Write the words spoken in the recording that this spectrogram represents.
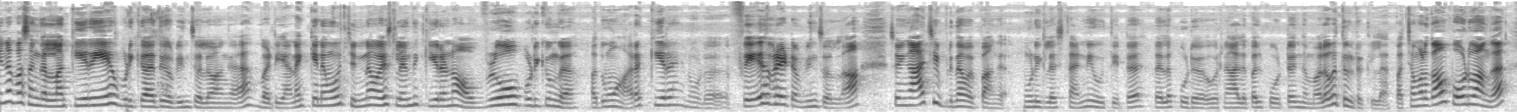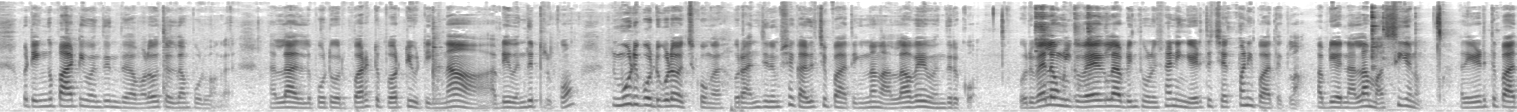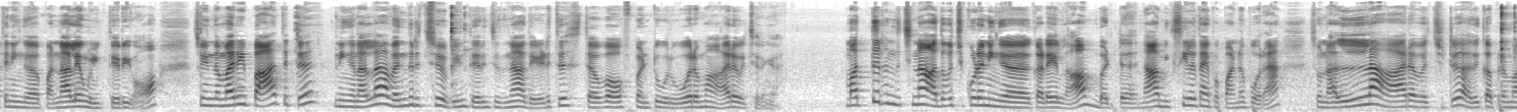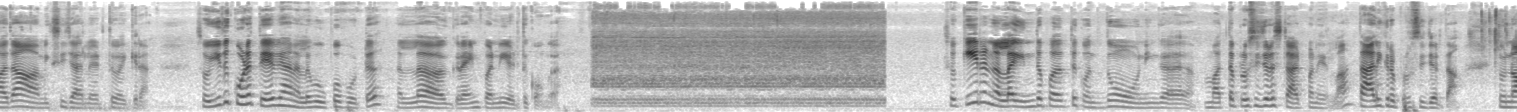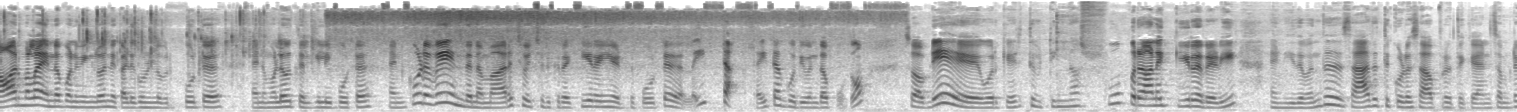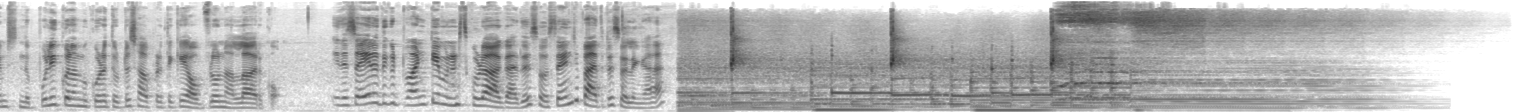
சின்ன பசங்கள்லாம் கீரையே பிடிக்காது அப்படின்னு சொல்லுவாங்க. பட் எனக்கு என்னமோ சின்ன வயசுலேருந்து கீரைனா அவ்வளோ பிடிக்குங்க. அதுவும் அரைக்கீரை என்னோட ஃபேவரேட் அப்படின்னு சொல்லலாம். ஸோ எங்கள் ஆச்சி இப்படி தான் வைப்பாங்க. மூணு கிளாஸ் தண்ணி ஊற்றிட்டு வெள்ளை போட்டு ஒரு நாலு பல் போட்டு இந்த மிளகுத்தூள் இருக்குல்ல பச்சை மிளகாவும் போடுவாங்க. பட் எங்கள் பாட்டி வந்து இந்த மிளகுத்தூள் தான் போடுவாங்க. நல்லா அதில் போட்டு ஒரு புரட்டு புரட்டி விட்டிங்கன்னா அப்படியே வந்துட்டுருக்கும் மூடி போட்டு கூட வச்சுக்கோங்க. ஒரு அஞ்சு நிமிஷம் கழித்து பார்த்தீங்கன்னா நல்லாவே வந்திருக்கும். ஒருவேளை உங்களுக்கு வேகலை அப்படின்னு தோணுச்சுன்னா நீங்கள் எடுத்து செக் பண்ணி பார்த்துக்கலாம். அப்படி அது நல்லா மசியணும். அதை எடுத்து பார்த்து நீங்கள் பண்ணாலே உங்களுக்கு தெரியும். ஸோ இந்த மாதிரி பார்த்துட்டு நீங்கள் நல்லா வெந்துருச்சு அப்படின்னு தெரிஞ்சதுன்னா அதை எடுத்து ஸ்டவ் ஆஃப் பண்ணிட்டு ஒரு ஓரமாக ஆற வச்சுருங்க. மத்து இருந்துச்சுன்னா அதை வச்சு கூட நீங்கள் கடையலாம். பட்டு நான் மிக்சியில் தான் இப்போ பண்ண போகிறேன் ஸோ நல்லா ஆற வச்சுட்டு அதுக்கப்புறமா தான் மிக்ஸி ஜாரில் எடுத்து வைக்கிறேன். ஸோ இது கூட தேவையான அளவு உப்பு போட்டு நல்லா கிரைண்ட் பண்ணி எடுத்துக்கோங்க. ஸோ கீரை நல்லா இந்த பதத்துக்கு வந்ததும் நீங்கள் மற்ற ப்ரொசீஜரை ஸ்டார்ட் பண்ணிடலாம் தாளிக்கிற ப்ரொசீஜர் தான். ஸோ நார்மலாக என்ன பண்ணுவீங்களோ இந்த கடுகுண்டில் போட்டு அண்ட் மிளகு தல்கிளி போட்டு அண்ட் கூடவே இந்த நம்ம அரைச்சி வச்சிருக்கிற கீரையும் எடுத்து போட்டு லைட்டாக லைட்டாக கொதி வந்தால் போதும். ஸோ அப்படியே ஒரு எடுத்து விட்டிங்கன்னா சூப்பரான கீரை ரெடி அண்ட் இதை வந்து சாதத்துக்கு கூட சாப்பிட்றதுக்கு அண்ட் சம்டைம்ஸ் இந்த புளிக்குழம்பு கூட தொட்டு சாப்பிட்றதுக்கே அவ்வளோ நல்லாயிருக்கும் இதை செய்கிறதுக்கு டுவெண்ட்டி மினிட்ஸ் கூட ஆகாது. ஸோ செஞ்சு பார்த்துட்டு சொல்லுங்கள்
